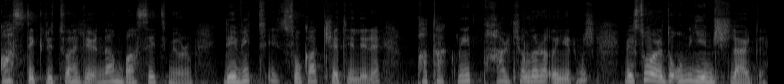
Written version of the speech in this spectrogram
Aztek ritüellerinden bahsetmiyorum. David sokak çeteleri pataklayıp parçalara ayırmış ve sonra da onu yemişlerdi.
